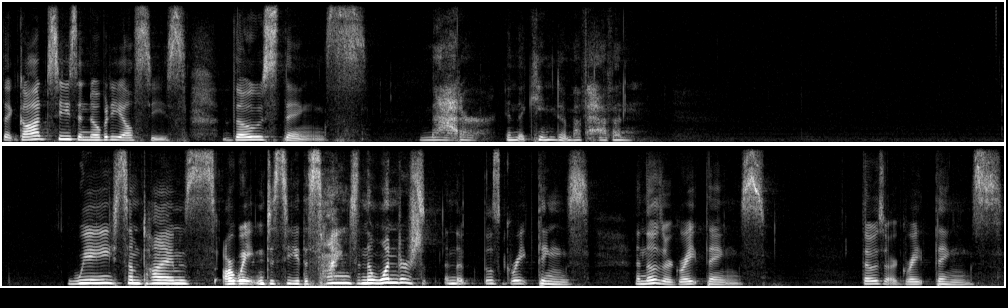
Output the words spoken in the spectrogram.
that God sees and nobody else sees. Those things matter in the kingdom of heaven. We sometimes are waiting to see the signs and the wonders and the, those great things. And those are great things. Those are great things.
